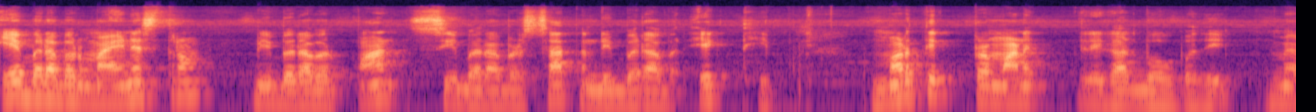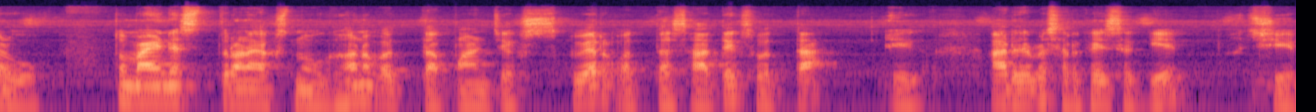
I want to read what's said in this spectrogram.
એ બરાબર માઇનસ ત્રણ બી બરાબર પાંચ સી બરાબર સાત અને ડી બરાબર એકથી મળતી પ્રમાણિત ત્રિઘાત બહુપદી મેળવો। તો માઇનસ ત્રણ એક્સનો ઘન વત્તા પાંચ એક્સ સ્ક્વેર વત્તા સાત એક્સ વત્તા એક। આ રીતે આપણે સરખાઈ શકીએ છીએ।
